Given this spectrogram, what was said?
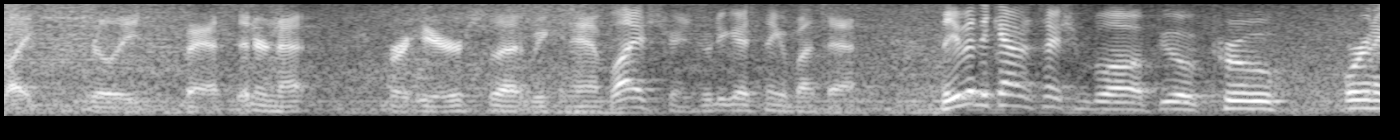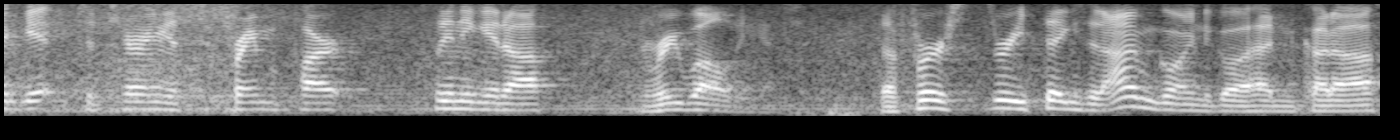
like really fast internet for here so that we can have live streams. What do you guys think about that? Leave in the comment section below if you approve. We're gonna get to tearing this frame apart cleaning it up, and re-welding it. The first three things that I'm going to go ahead and cut off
